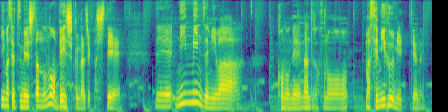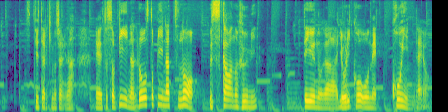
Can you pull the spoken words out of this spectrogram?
今説明したののベーシックな味がして、で、ミンミンゼミは、このね、なんていうの、その、まあセミ風味っていうんだ、って言ったら気持ち悪いな。えっ、と、そのピーナローストピーナッツの薄皮の風味っていうのがよりこうね、濃いんだよ。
